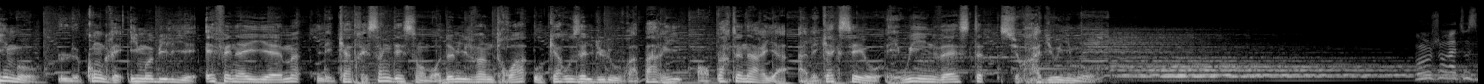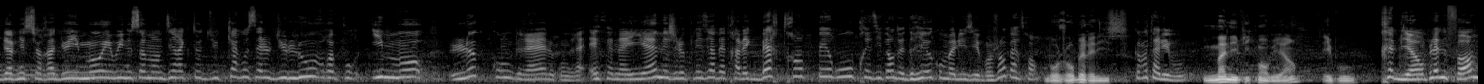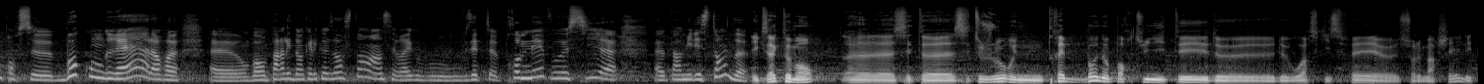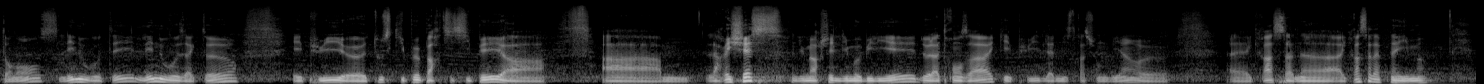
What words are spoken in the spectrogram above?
IMO, le congrès immobilier FNAIM, les 4 et 5 décembre 2023 au Carousel du Louvre à Paris, en partenariat avec Axéo et WeInvest sur Radio Imo. Bonjour à tous, bienvenue sur Radio Imo. Et oui, nous sommes en direct du Carousel du Louvre pour Imo, le congrès, le congrès FNAIM. Et j'ai le plaisir d'être avec Bertrand Perrou, président de Drio Combalusier. Bonjour Bertrand. Bonjour Bérénice. Comment allez-vous? Magnifiquement bien. Et vous? Très bien, en pleine forme pour ce beau congrès. Alors, euh, on va en parler dans quelques instants. hein. C'est vrai que vous vous êtes promené, vous aussi, euh, euh, parmi les stands. Exactement. Euh, c'est euh, toujours une très bonne opportunité de, de voir ce qui se fait euh, sur le marché, les tendances, les nouveautés, les nouveaux acteurs, et puis euh, tout ce qui peut participer à, à la richesse du marché de l'immobilier, de la transac, et puis de l'administration de biens euh, euh, grâce, à, na- grâce à la FNAIM.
